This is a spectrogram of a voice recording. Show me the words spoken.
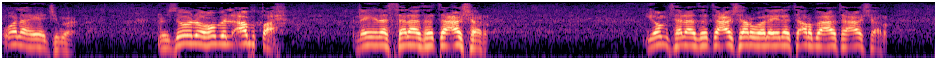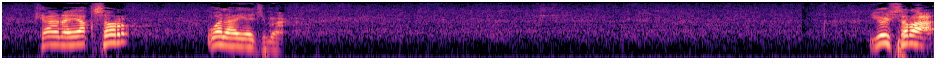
ولا يجمع. نزوله بالأبطح ليلة ثلاثة عشر. يوم ثلاثة عشر وليلة أربعة عشر. كان يقصر ولا يجمع. يشرع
